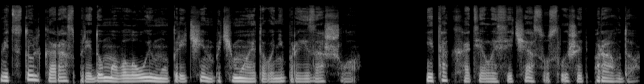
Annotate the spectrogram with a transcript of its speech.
Ведь столько раз придумывала уйму причин, почему этого не произошло. И так хотела сейчас услышать правду.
